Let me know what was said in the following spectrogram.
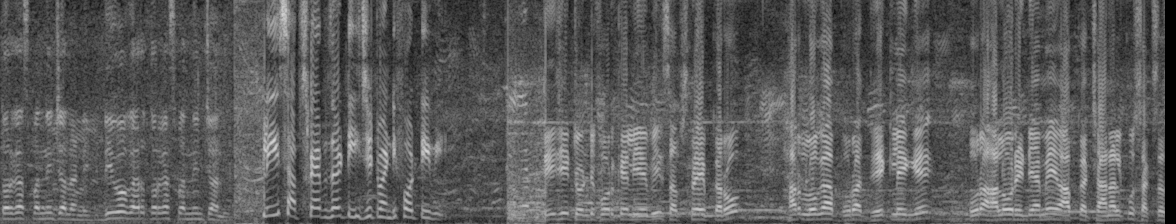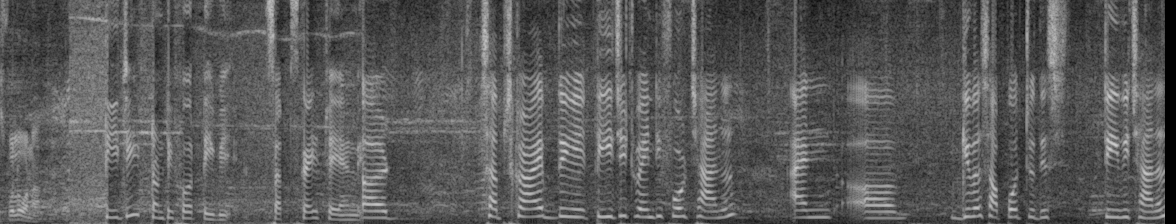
త్వరగా స్పందించాలండి డిఓ గారు త్వరగా స్పందించాలి Please subscribe the TG24 TV. T G twenty four के लिए भी सब्सक्राइब करो हर लोग आप पूरा देख लेंगे पूरा ऑल ओवर इंडिया में आपका चैनल को सक्सेसफुल होना TG24 TV. Subscribe చేయండి uh, subscribe the TG24 channel and uh, give a support to this TV channel.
